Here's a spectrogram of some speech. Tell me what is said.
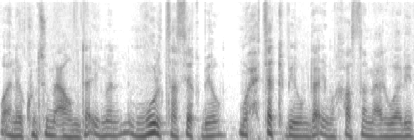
وأنا كنت معهم دائما ملتصق بهم محتك بهم دائما خاصة مع الوالد.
